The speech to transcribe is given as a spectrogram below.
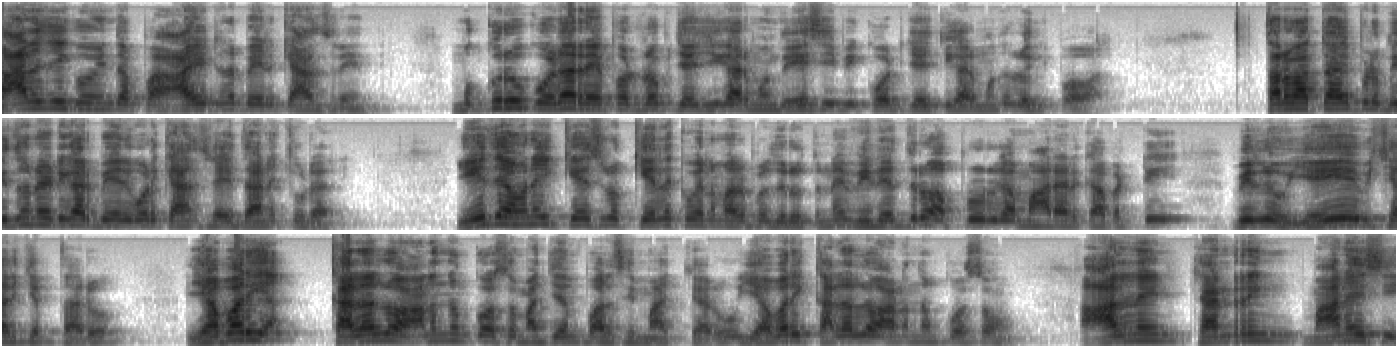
బాలాజీ గోవిందప్ప ఆయన పేరు క్యాన్సిల్ అయింది. ముగ్గురు కూడా రేపటి లోపు జడ్జి గారి ముందు ఏసీబీ కోర్టు జడ్జి గారి ముందు లొంగిపోవాలి. తర్వాత ఇప్పుడు మిథున్ రెడ్డి గారి పేరు కూడా క్యాన్సిల్ అయ్యిందని చూడాలి. ఏదేమైనా ఈ కేసులో కీలకమైన మలుపులు జరుగుతున్నాయి. వీళ్ళిద్దరూ అప్రూవ్గా మారారు కాబట్టి వీళ్ళు ఏ ఏ విషయాలు చెప్తారు? ఎవరి కళలో ఆనందం కోసం మద్యం పాలసీ మార్చారు? ఎవరి కళలో ఆనందం కోసం ఆన్లైన్ టెండరింగ్ మానేసి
